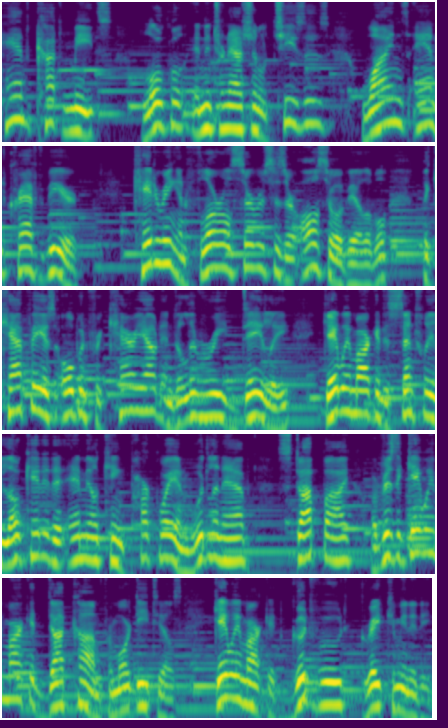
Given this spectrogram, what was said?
hand cut meats, local and international cheeses, wines, and craft beer. Catering and floral services are also available. The cafe is open for carryout and delivery daily. Gateway Market is centrally located at ML King Parkway and Woodland Ave. Stop by or visit gatewaymarket.com for more details. Gateway Market, good food, great community.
